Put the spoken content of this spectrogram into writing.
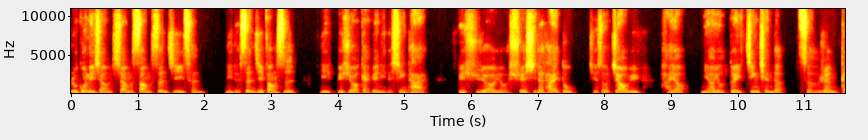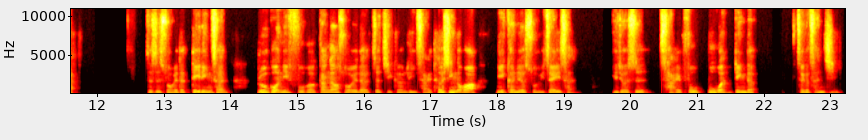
如果你想向上升级一层，你的升级方式，你必须要改变你的心态，必须要有学习的态度，接受教育。还有，你要有对金钱的责任感，这是所谓的第零层。如果你符合刚刚所谓的这几个理财特性的话，你可能就属于这一层，也就是财富不稳定的这个层级。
